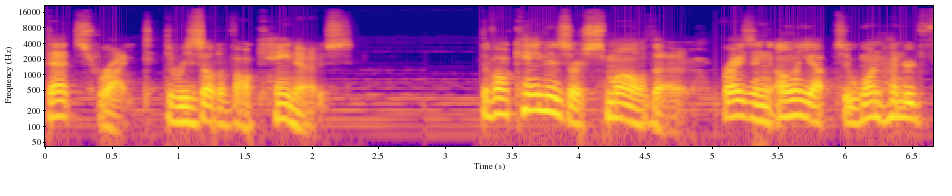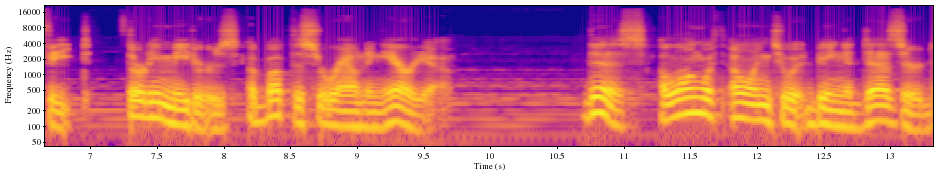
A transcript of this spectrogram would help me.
That's right, the result of volcanoes. The volcanoes are small, though, rising only up to 100 feet, 30 meters above the surrounding area. This, along with owing to it being a desert,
